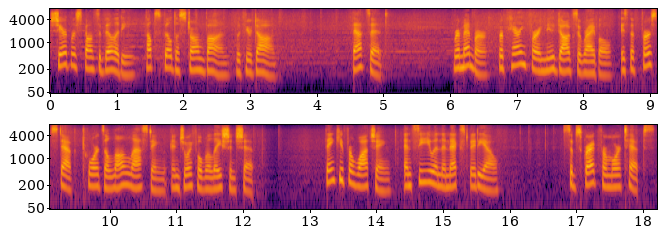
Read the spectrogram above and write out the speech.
Shared responsibility helps build a strong bond with your dog. That's it. Remember, preparing for a new dog's arrival is the first step towards a long-lasting and joyful relationship. Thank you for watching, and see you in the next video. Subscribe for more tips.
